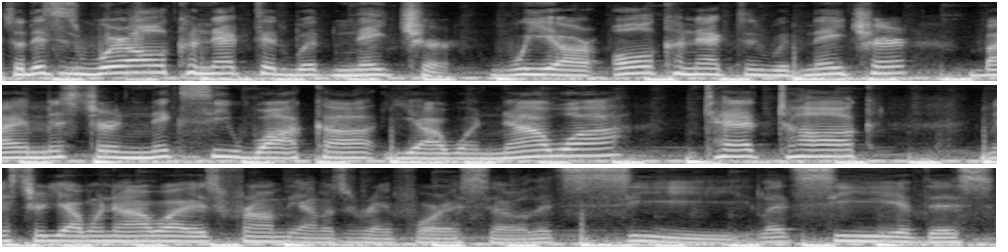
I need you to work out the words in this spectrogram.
So this is we're all connected with nature. We are all connected with nature by mr nixiwaka yawanawa ted talk. Mr yawanawa is from the amazon rainforest so let's see. Let's see if this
